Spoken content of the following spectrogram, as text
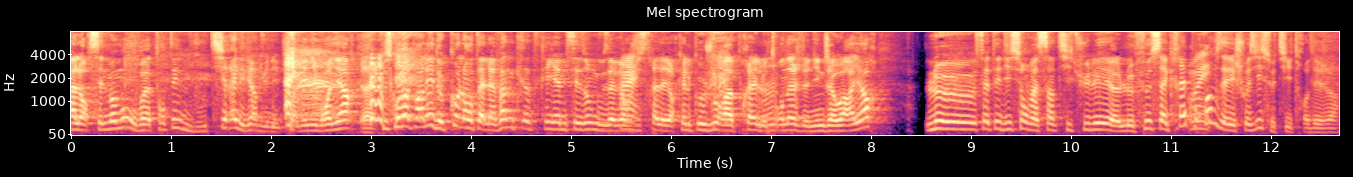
Alors, c'est le moment où on va tenter de vous tirer les verres du nez, cher Denis Brognard, Ouais. puisqu'on va parler de Colanta, la 24e saison que vous avez Ouais. enregistrée d'ailleurs quelques jours après le Mhm. tournage de Ninja Warrior. Le, cette édition va s'intituler euh, Le Feu Sacré. Pourquoi Oui. vous avez choisi ce titre déjà?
